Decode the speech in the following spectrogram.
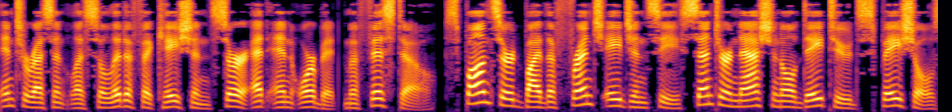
intéressants la solidification sur et en orbite Mephisto, sponsored by the French agency Centre National d'études spatiales,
